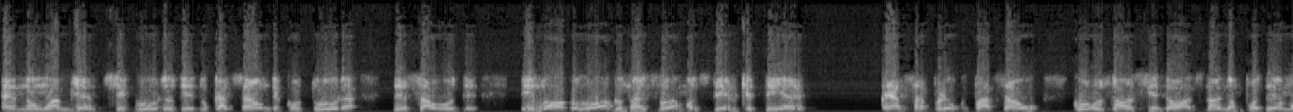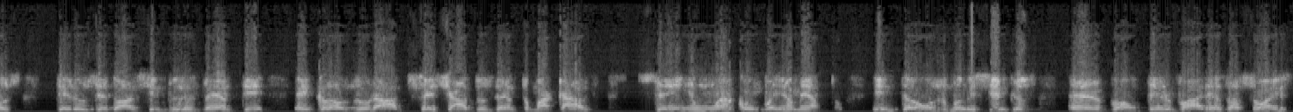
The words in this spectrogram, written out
eh, num ambiente seguro de educação, de cultura, de saúde. E logo, logo nós vamos ter que ter essa preocupação com os nossos idosos. Nós não podemos ter os idosos simplesmente enclausurados, fechados dentro de uma casa, sem um acompanhamento. Então, os municípios é, vão ter várias ações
